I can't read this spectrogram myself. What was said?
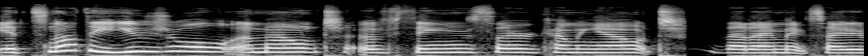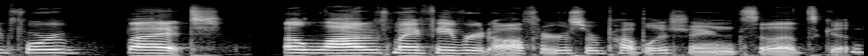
It's not the usual amount of things that are coming out that I'm excited for, but a lot of my favorite authors are publishing, so that's good.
